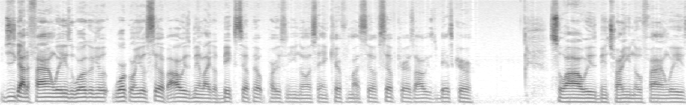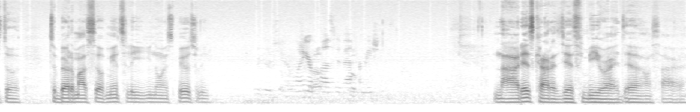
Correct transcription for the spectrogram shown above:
you just gotta find ways to work on your work on yourself. I always been like a big self help person. You know what I'm saying? Care for myself. Self care is always the best care. So I always been trying to you know find ways to to better myself mentally, you know, and spiritually. One of your positive affirmations. Nah, that's kind of just me right there. I'm sorry.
